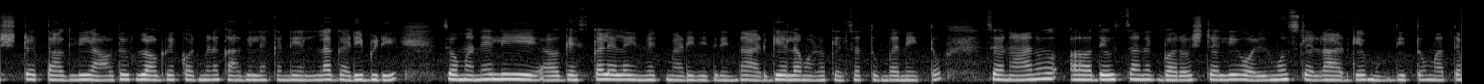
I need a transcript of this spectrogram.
ಅಷ್ಟೊತ್ತಾಗಲಿ ಯಾವುದೂ ವ್ಲಾಗ್ ರೆಕಾರ್ಡ್ ಮಾಡೋಕ್ಕಾಗಿಲ್ಲ ಯಾಕಂದರೆ ಎಲ್ಲ ಗಡಿ ಬಿಡಿ. ಸೊ ಮನೇಲಿ ಗೆಸ್ಟ್ಗಳೆಲ್ಲ ಇನ್ವೈಟ್ ಮಾಡಿದ್ದಿದ್ದರಿಂದ ಅಡುಗೆ ಎಲ್ಲ ಮಾಡೋ ಕೆಲಸ ತುಂಬಾ ಇತ್ತು. ಸೊ ನಾನು ದೇವಸ್ಥಾನಕ್ಕೆ ಬರೋಷ್ಟರಲ್ಲಿ ಆಲ್ಮೋಸ್ಟ್ ಎಲ್ಲ ಅಡುಗೆ ಮುಗ್ದಿತ್ತು. ಮತ್ತು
